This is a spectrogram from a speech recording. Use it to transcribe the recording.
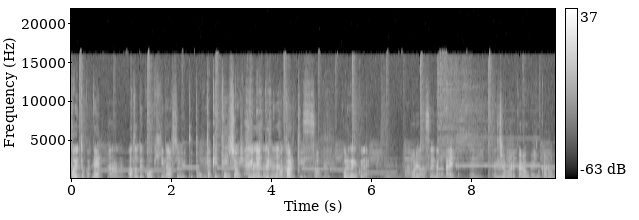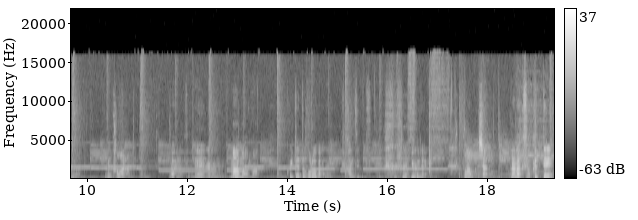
声とかね。うん。後でこう聞き直してみるとどんだけテンション低いねんっていうのが分かるっていうね。そうね、これが良くない、うん。はい。俺はそういうのがないからね。体調悪かろうが良かろうがうん、変わらん、ダメなんですよね、うん、まあまあまこういったところがね不完全ですね。良くない。あそうまあまあしゃあない。七草食って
